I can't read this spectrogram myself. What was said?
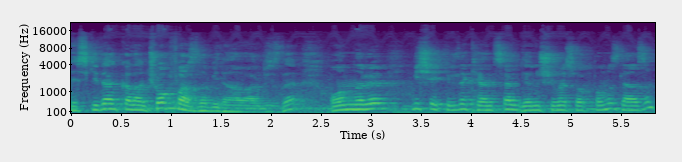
eskiden kalan çok fazla bina var bizde. Onları bir şekilde kentsel dönüşüme sokmamız lazım.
